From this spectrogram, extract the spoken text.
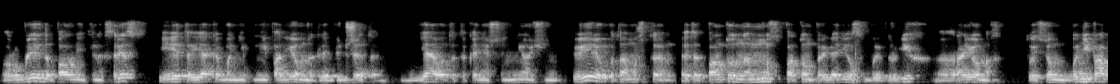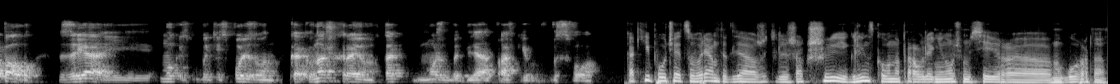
рублей дополнительных средств, и это якобы неподъемно для бюджета. Я вот это, конечно, не очень верю, потому что этот понтонный мост потом пригодится пригодился бы в других э, районах. То есть он бы не пропал зря и мог быть использован как в наших районах, так, может быть, для отправки в СВО. Какие, получается, варианты для жителей Жакши и Глинского направления, ну, в общем, севера э, города?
